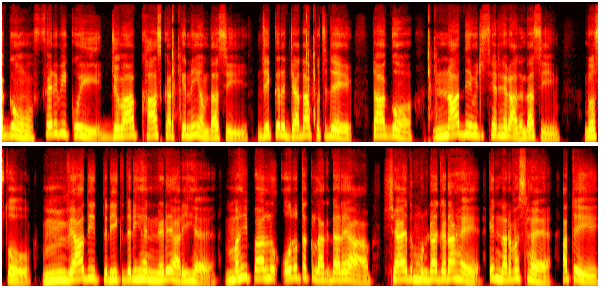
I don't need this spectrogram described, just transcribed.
ਅੱਗੋਂ ਫਿਰ ਵੀ ਕੋਈ ਜਵਾਬ ਖਾਸ ਕਰਕੇ ਨਹੀਂ ਆਉਂਦਾ ਸੀ। ਜੇਕਰ ਜ਼ਿਆਦਾ ਪੁੱਛਦੇ ਤਾਂ ਅੱਗੋਂ ਨਾ ਦੇ ਵਿੱਚ ਸਿਰ ਹਿਲਾ ਦਿੰਦਾ ਸੀ। ਦੋਸਤੋ ਵਿਆਹ ਦੀ ਤਰੀਕ ਜਿਹੜੀ ਹੈ ਨੇੜੇ ਆ ਰਹੀ ਹੈ। ਮਹੀਪਾਲ ਨੂੰ ਉਦੋਂ ਤੱਕ ਲੱਗਦਾ ਰਿਹਾ, ਸ਼ਾਇਦ ਮੁੰਡਾ ਜਿਹੜਾ ਹੈ, ਇਹ ਨਰਵਸ ਹੈ ਅਤੇ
